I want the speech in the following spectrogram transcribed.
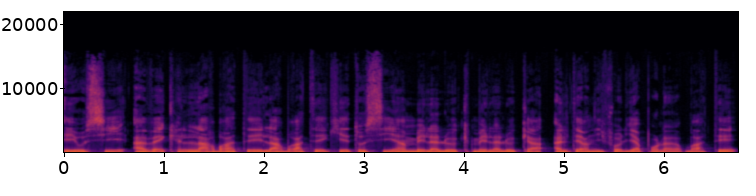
et aussi avec l'arbraté, l'arbraté qui est aussi un mélaleuque, Melaleuca alternifolia pour l'arbraté,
